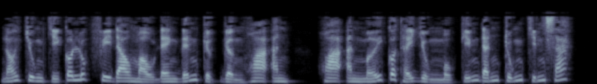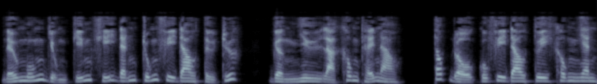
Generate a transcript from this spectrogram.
Nói chung chỉ có lúc phi đao màu đen đến cực gần Hoa Anh, Hoa Anh mới có thể dùng một kiếm đánh trúng chính xác, nếu muốn dùng kiếm khí đánh trúng phi đao từ trước, gần như là không thể nào. Tốc độ của phi đao tuy không nhanh,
